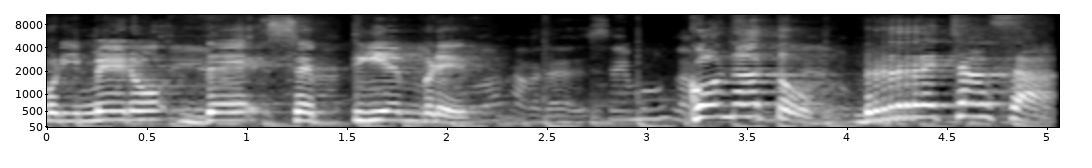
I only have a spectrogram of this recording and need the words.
primero de septiembre. Conato rechaza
